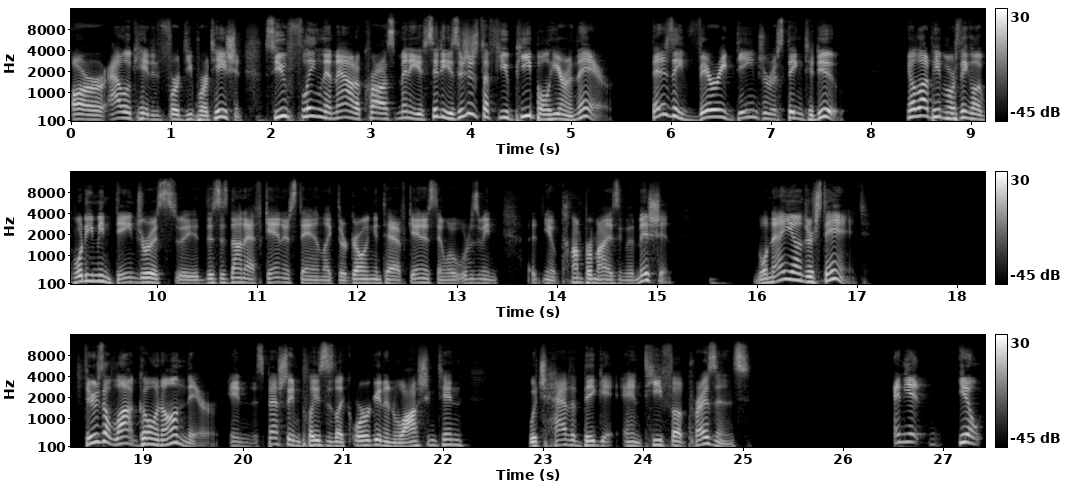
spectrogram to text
are allocated for deportation. So you fling them out across many cities. There's just a few people here and there. That is a very dangerous thing to do. You know, a lot of people are thinking, like, what do you mean dangerous? This is not Afghanistan. Like, they're going into Afghanistan. What, what does it mean, uh, you know, compromising the mission? Well, now you understand. There's a lot going on there, in especially in places like Oregon and Washington, which have a big Antifa presence. And yet, you know,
